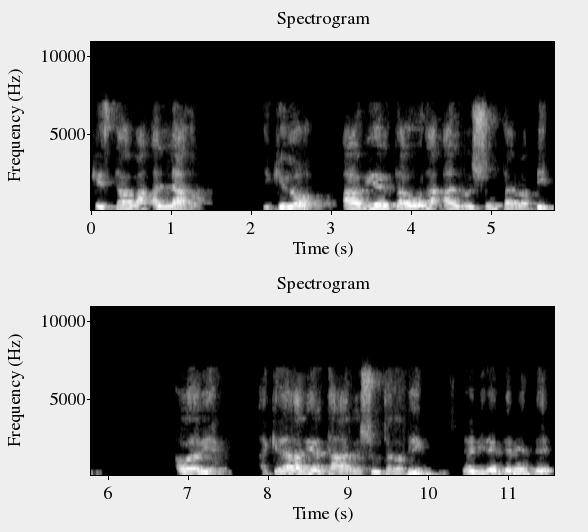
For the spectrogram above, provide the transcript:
que estaba al lado y quedó abierta ahora al resulta Rabbi. Ahora bien, al quedar abierta a Reshut Rabim, evidentemente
